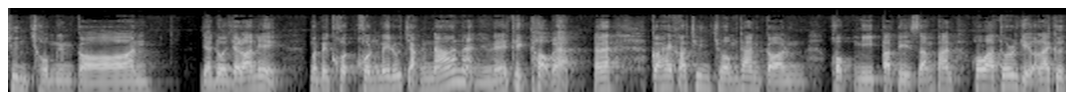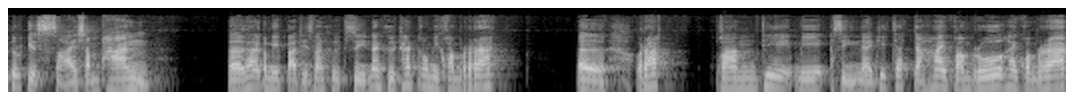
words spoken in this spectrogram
ชื่นชมกันก่อน อย่าโดนใจร้อนนี่ มันเป็นคนคนไม่รู้จักนั้นอะอยู่ในทิกตอกอะใช่ไหมก็ให้เขาชื่นชมท่านก่อนคบมีปฏิสัมพันธ์ เพราะว่าธุรกิจออนไลน์คือธุรกิจสายสัมพันธ์เออท่านก็มีปฏิสัมพันธ์คือสิ่งนั่นคือท่านต้องมีความรักเออรักความที่มีสิ่งไหนที่จะจะให้ความรู้ให้ความรัก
